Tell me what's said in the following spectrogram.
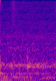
you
